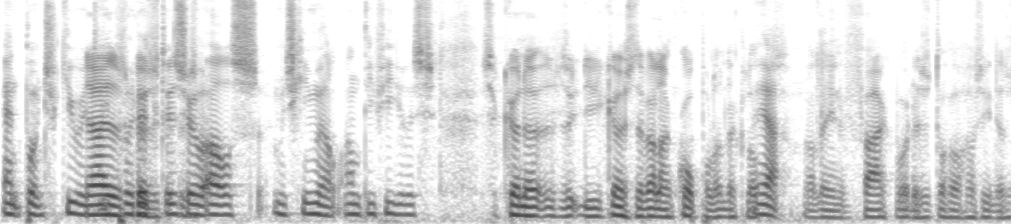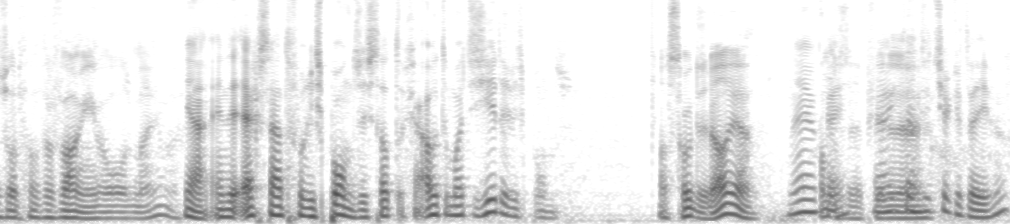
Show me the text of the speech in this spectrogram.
endpoint security Ja, dus- dus- producten, dus- zoals misschien wel antivirus. Ze kunnen, die kunnen ze er wel aan koppelen, dat klopt. Ja. Alleen vaak worden ze toch wel gezien als een soort van vervanging volgens mij. Maar ja, en de R staat voor response. Is dat geautomatiseerde respons? als het goed is wel, ja. Nee, oké. Anders heb je Ja, ik eh, ik check het even.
